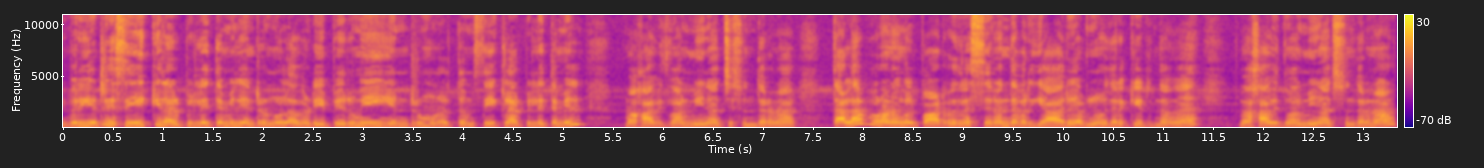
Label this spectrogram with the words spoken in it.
இவர் இயற்றிய சேக்கிலார் பிள்ளைத்தமிழ் என்ற நூல் அவருடைய பெருமையை என்றும் உணர்த்தும். சேக்கிலார் பிள்ளைத்தமிழ் மகாவித்வான் மீனாட்சி சுந்தரனார். தல புராணங்கள் பாடுறதுல சிறந்தவர் யார் அப்படின்னு ஒரு தடவை கேட்டிருந்தாங்க. மகாவித்வான் மீனாட்சி சுந்தரனார்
